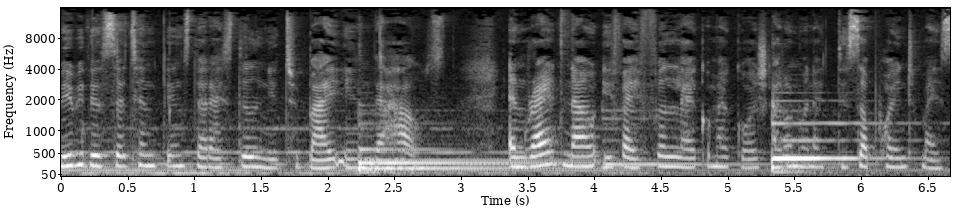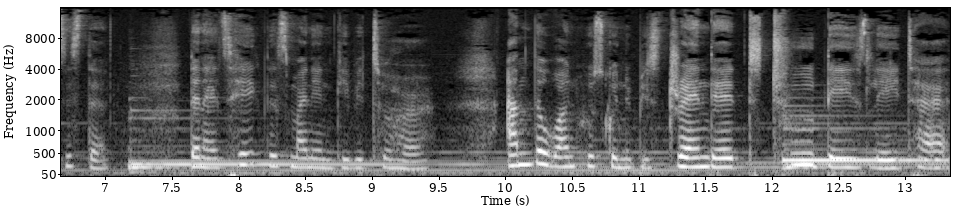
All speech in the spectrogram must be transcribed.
maybe there's certain things that I still need to buy in the house. And right now, if I feel like, oh my gosh, I don't want to disappoint my sister, then I take this money and give it to her. I'm the one who's going to be stranded two days later.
